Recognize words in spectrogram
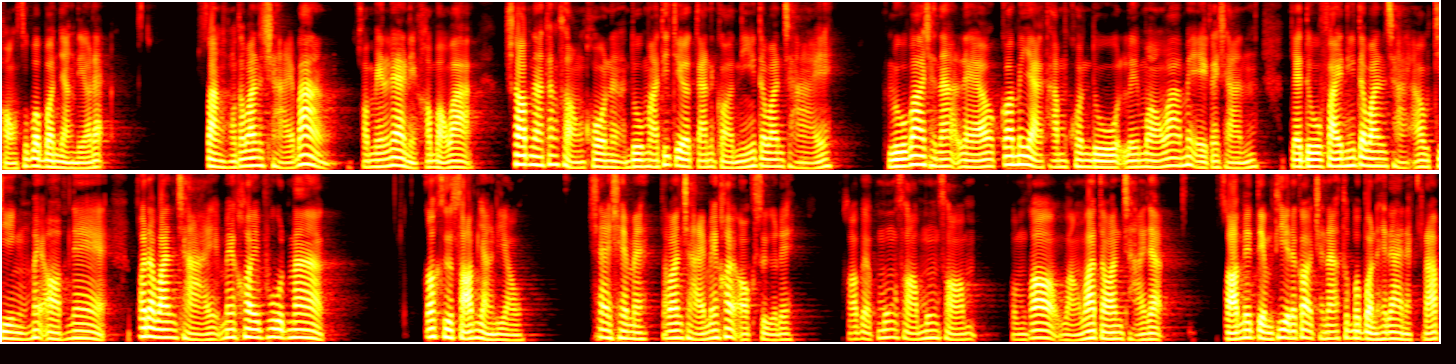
ของซูเปอร์บอลอย่างเดียวแหละฝั่งของตะวันฉายบ้างคอมเมนต์แรกเนี่ยเขาบอกว่าชอบนะทั้งสองคนนะดูมาที่เจอกันก่อนนี้ตะวันฉาย รู้ว่าชนะแล้วก็ไม่อยากทำคนดูเลยมองว่าไม่เอกฉัน แต่ดูไฟนี้ตะวันฉายเอาจริงไม่ออบแน่ เพราะตะวันฉายไม่ค่อยพูดมาก ก็คือซ้อมอย่างเดียว ใช่ใช่ไหมตะวันฉายไม่ค่อยออกสื่อเลยเขาแบบมุ่งซ้อมมุ่งซ้อม ผมก็หวังว่าตะวันฉายจะซ้อมได้เต็มที่แล้วก็ชนะซุปเปอร์บอลให้ได้นะครับ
